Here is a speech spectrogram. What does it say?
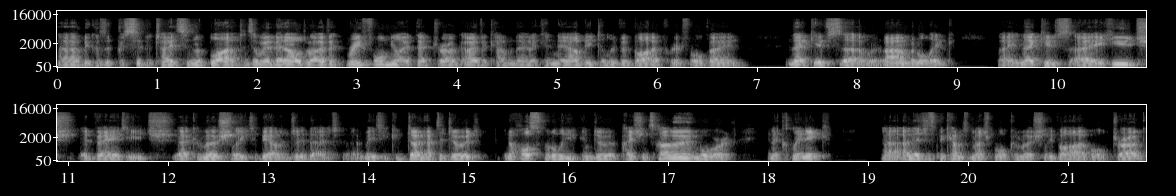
Uh, because it precipitates in the blood. And so we've been able to over, reformulate that drug, overcome that. It can now be delivered via peripheral vein and that gives uh, an arm and a leg. And that gives a huge advantage uh, commercially to be able to do that. It means you can, don't have to do it in a hospital, you can do it at a patient's home or in a clinic, uh, and it just becomes much more commercially viable drug.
